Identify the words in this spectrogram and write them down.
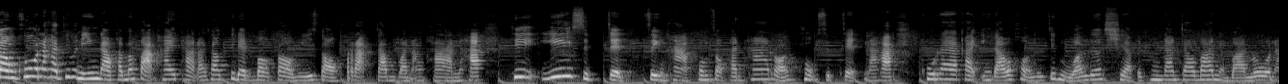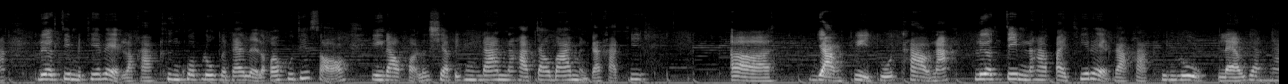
สองคู่นะคะที่วันนี้อิงดาวคัดมาฝากให้ทางหน้าช่องที่เด็ดบอกต่อ V2 ประจำวันอังคารนะคะ ที่ 27 สิงหาคม 2567 นะคะ คู่แรกค่ะอิงดาวขอเลือกจิ้มหรือว่าเลือกเชียร์ไปทางด้านเจ้าบ้านอย่างบาโลนะเลือกจิ้มไปที่เรทราคาครึ่งควบลูกกันได้เลย แล้วก็คู่ที่2ยิงดาวขอเลือกเชียร์ไปทางด้านนะคะ เจ้าบ้านเหมือนกันค่ะที่เอย่างฟีดวูทาวนะ เลือกจิ้มนะคะ ไปที่เรทราคาครึ่งลูกแล้วยังไง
